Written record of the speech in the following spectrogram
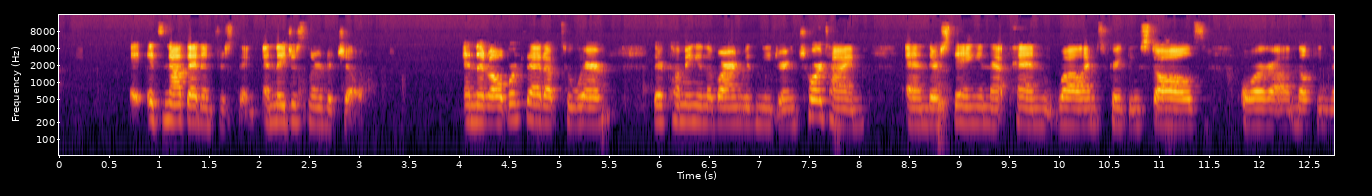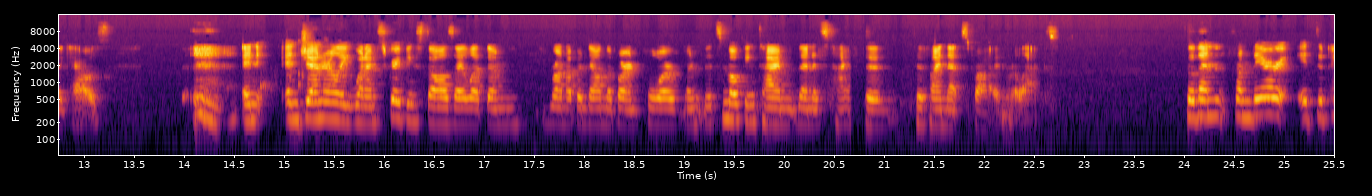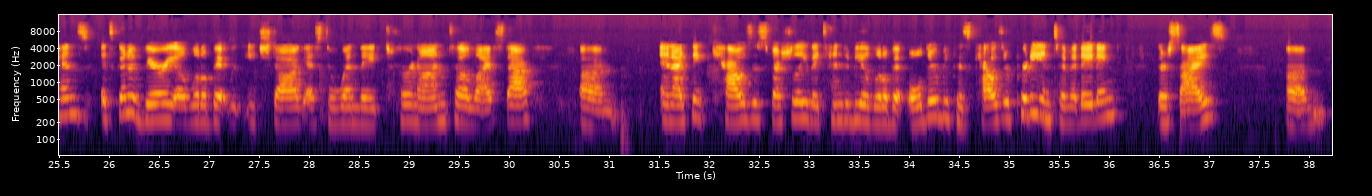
it's not that interesting and they just learn to chill. And then I'll work that up to where they're coming in the barn with me during chore time and they're staying in that pen while I'm scraping stalls or uh, milking the cows. and and generally when I'm scraping stalls, I let them run up and down the barn floor. When it's milking time, then it's time to to find that spot and relax. So then from there, it depends. It's going to vary a little bit with each dog as to when they turn on to livestock. Um, and I think cows, especially, they tend to be a little bit older because cows are pretty intimidating, their size. Um,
